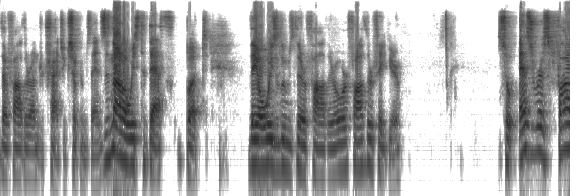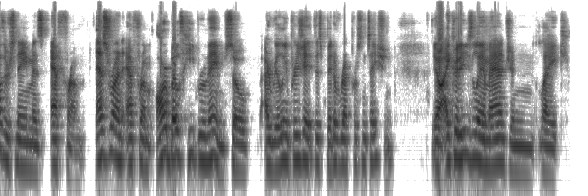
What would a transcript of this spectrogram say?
their father under tragic circumstances. Not always to death, but they always lose their father or father figure. So Ezra's father's name is Ephraim. Ezra and Ephraim are both Hebrew names, so I really appreciate this bit of representation. You know, I could easily imagine, like,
